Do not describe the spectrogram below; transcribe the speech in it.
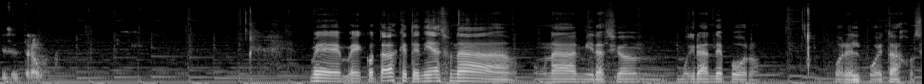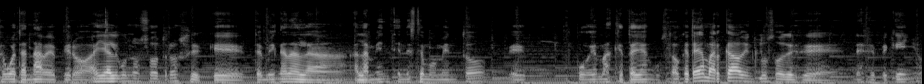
ese trauma. Me, me contabas que tenías una, una admiración muy grande por, por el poeta José Watanabe, pero ¿hay algunos otros que te vengan a la, a la mente en este momento? Eh, poemas que te hayan gustado, que te hayan marcado incluso desde, desde pequeño.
